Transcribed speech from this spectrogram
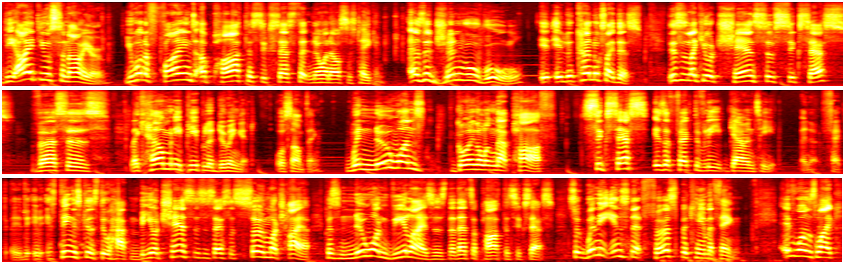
the ideal scenario, you want to find a path to success that no one else has taken. As a general rule, it, it kind of looks like this. This is like your chance of success versus like how many people are doing it or something. When no one's going along that path, success is effectively guaranteed in effect, it, it, things can still happen, but your chance of success is so much higher because no one realizes that that's a path to success. So when the internet first became a thing, everyone's like,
